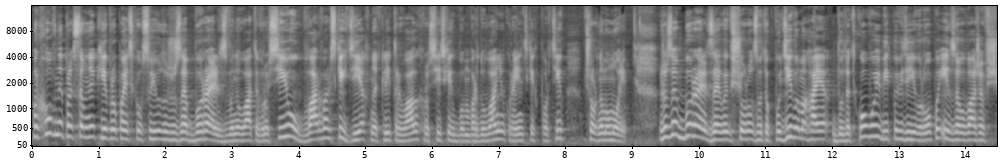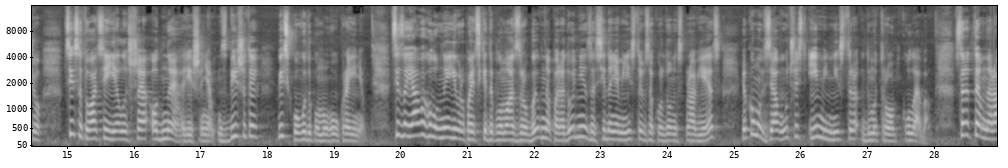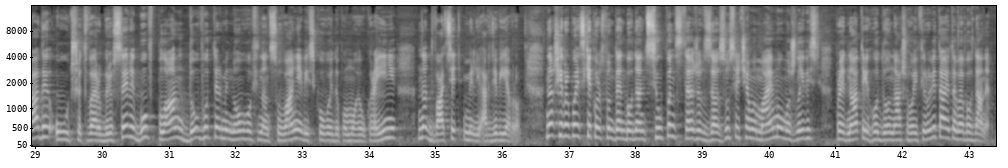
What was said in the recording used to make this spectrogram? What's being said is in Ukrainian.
Верховний представник Європейського союзу Жозеп Борель звинуватив Росію у варварських діях на тлі тривалих російських бомбардувань українських портів в Чорному морі. Жозеп Борель заявив, що розвиток подій вимагає додаткової відповіді Європи і зауважив, що в цій ситуації є лише одне рішення збільшити військову допомогу Україні. Ці заяви головний європейський дипломат зробив напередодні засідання міністрів закордонних справ ЄС, в якому взяв участь і міністр Дмитро Кулеба. Серед тем наради у четвер в Брюсселі був план довготермінового фінансування військової допомоги Україні на 20 мільярдів євро. Наш європейський кореспондент Богдан Цюпин стежив за зустрічами. Маємо можливість приєднати його до нашого ефіру. Вітаю тебе, Богдане.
